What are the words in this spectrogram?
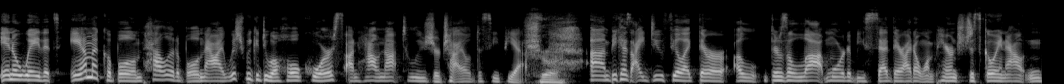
in a way that's amicable and palatable. Now, I wish we could do a whole course on how not to lose your child to CPS. Sure. Um, because I do feel like there are a, there's a lot more to be said there. I don't want parents just going out and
